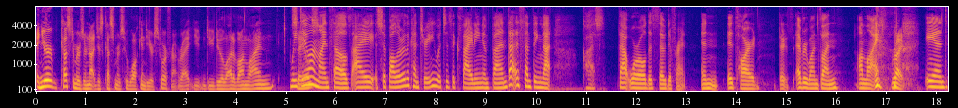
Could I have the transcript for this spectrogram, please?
And your customers are not just customers who walk into your storefront, right? You, do you do a lot of online? We do online sales. I ship all over the country, which is exciting and fun. That is something that, gosh, that world is so different and it's hard. There's everyone's on online. right? and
